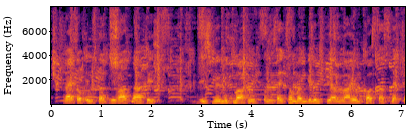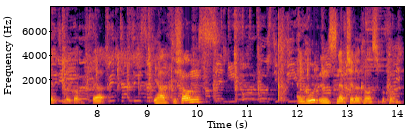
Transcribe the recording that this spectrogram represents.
Schreibt auf Insta Privatnachricht. Ich will mitmachen und ihr seid schon beim Gewinnspiel aber um Costa Snapchat zu bekommen. ja. Ihr habt die Chance, einen guten Snapchat-Account zu bekommen.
